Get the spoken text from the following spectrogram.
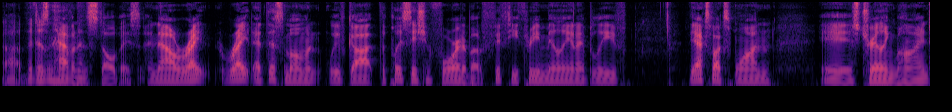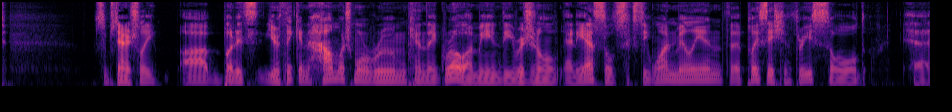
uh, that doesn't have an install base. And now, right, right at this moment, we've got the PlayStation 4 at about 53 million, I believe. The Xbox One is trailing behind substantially. Uh, but it's you're thinking how much more room can they grow? I mean, the original NES sold 61 million. The PlayStation 3 sold uh,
